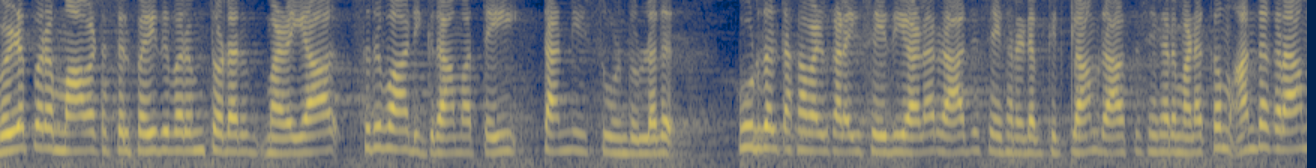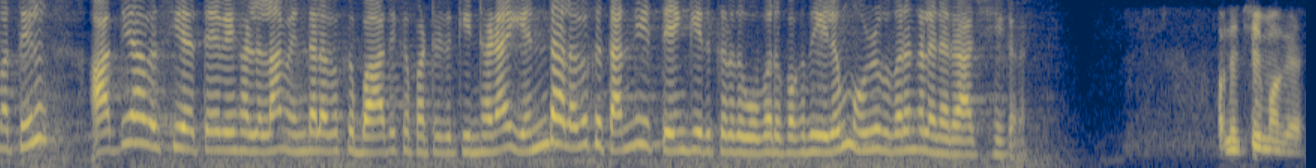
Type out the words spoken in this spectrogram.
விழுப்புரம் மாவட்டத்தில் பெய்து வரும் தொடர் மழையால் சிறுவாடி கிராமத்தை தண்ணீர் சூழ்ந்துள்ளது. கூடுதல் தகவல்களை செய்தியாளர் ராஜசேகரிடம் கேட்கலாம். ராஜசேகர் வணக்கம். அந்த கிராமத்தில் அத்தியாவசிய தேவைகள் எல்லாம் எந்த அளவுக்கு பாதிக்கப்பட்டிருக்கின்றன? எந்த அளவுக்கு தண்ணீர் தேங்கி இருக்கிறது? ஒவ்வொரு பகுதியிலும் முழு விவரங்கள் என ராஜசேகரன். நிச்சயமாக.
